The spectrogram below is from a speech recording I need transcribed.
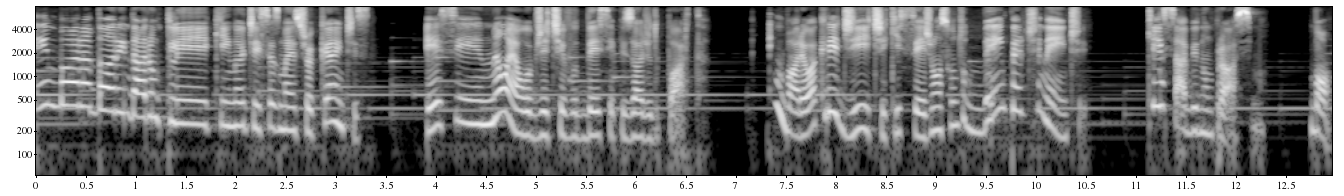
embora adorem dar um clique em notícias mais chocantes, esse não é o objetivo desse episódio do Porta. Embora eu acredite que seja um assunto bem pertinente. Quem sabe num próximo. Bom,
